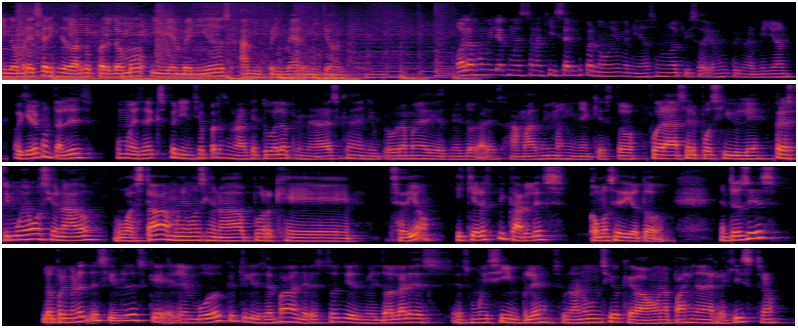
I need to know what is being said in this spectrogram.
Mi nombre es Sergio Eduardo Perdomo y bienvenidos a mi primer millón. Hola familia, ¿cómo están? Aquí Sergio Perdomo, bienvenidos a un nuevo episodio de Mi Primer Millón. Hoy quiero contarles como esa experiencia personal que tuve la primera vez que vendí un programa de 10 mil dólares. Jamás me imaginé que esto fuera a ser posible, pero estoy muy emocionado, o estaba muy emocionado porque se dio. Y quiero explicarles cómo se dio todo. Entonces, lo primero es decirles que el embudo que utilicé para vender estos 10 mil dólares es muy simple. Es un anuncio que va a una página de registro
